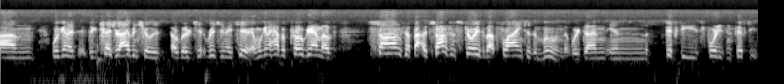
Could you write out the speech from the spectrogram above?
Um, we're gonna the Treasure Ivan show is, originates here, and we're gonna have a program of songs about songs and stories about flying to the moon that were done in the 50s, 40s, and 50s.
